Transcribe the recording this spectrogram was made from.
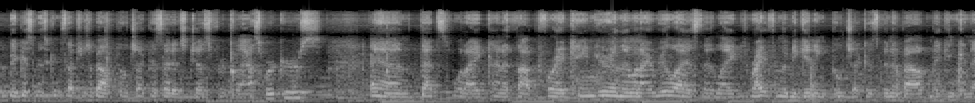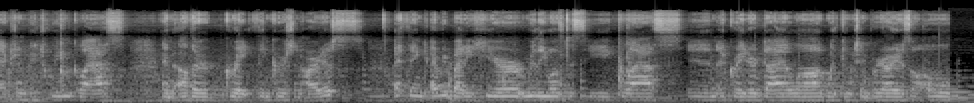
biggest misconceptions about Pilchuck is that it's just for glass workers, and that's what I kind of thought before I came here. And then when I realized that, like right from the beginning, Pilchuck has been about making connection between glass and other great thinkers and artists. I think everybody here really wants to see glass in a greater dialogue with contemporary as a whole.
